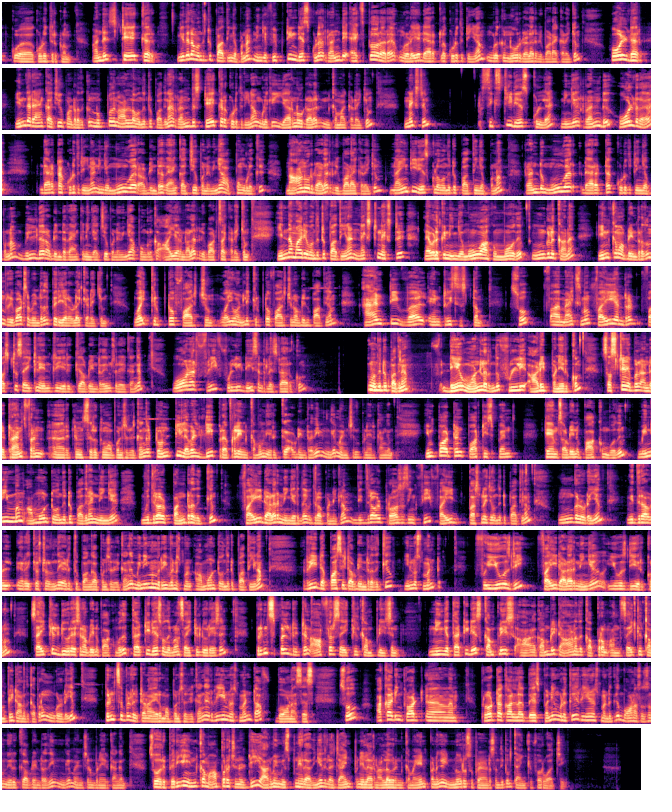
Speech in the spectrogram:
கொடுத்துருக்கணும் அண்டு ஸ்டேக்கர் இதில் வந்துட்டு பார்த்தீங்க அப்படின்னா நீங்கள் ஃபிஃப்டீன் டேஸ்க்குள்ளே ரெண்டு எக்ஸ்ப்ளோரரை உங்களுடைய டேரக்டில் கொடுத்துட்டிங்கன்னா உங்களுக்கு நூறு டாலர் ரிவார்டாக கிடைக்கும். ஹோல்டர் இந்த ரேங்க் அச்சீவ் பண்ணுறதுக்கு முப்பது நாளில் வந்துட்டு பார்த்தீங்கன்னா ரெண்டு ஸ்டேக்கரை கொடுத்துட்டிங்கன்னா உங்களுக்கு இரநூறு டாலர் இன்கமாக கிடைக்கும். நெக்ஸ்ட்டு சிக்ஸ்டி டேஸ்க்குள்ளே நீங்கள் ரெண்டு ஹோல்டரை டேரெக்டாக கொடுத்துட்டிங்கன்னா நீங்கள் மூவர் அப்படின்ற ரேங்க் அச்சீவ் பண்ணுவீங்க. அப்போ உங்களுக்கு நானூறு டாலர் ரிவார்டாக கிடைக்கும். 90 டேஸ்க்குள்ளே வந்துட்டு பார்த்தீங்க அப்படின்னா ரெண்டு மூவர் டேரெக்டாக கொடுத்துட்டீங்க அப்படின்னா பில்டர் அப்படின்ற ரேங்க் நீங்கள் அச்சீவ் பண்ணுவீங்க. அப்போ உங்களுக்கு ஆயிரம் டாலர் ரிவார்ட்ஸாக கிடைக்கும். இந்த மாதிரி வந்துட்டு பார்த்தீங்கன்னா நெக்ஸ்ட் நெக்ஸ்ட்டு லெவலுக்கு நீங்கள் மூவ் ஆகும்போது உங்களுக்கான இன்கம் அப்படின்றதும் ரிவார்ட்ஸ் அப்படின்றதும் பெரிய அளவில் கிடைக்கும். Why crypto fortune why only crypto fortune அப்படின்னு பார்த்தீங்கன்னா anti whale entry system so maximum five hundred first cycle entry இருக்குது அப்படின்றதையும் சொல்லியிருக்காங்க. ஓனர் ஃப்ரீ ஃபுல்லி டீசென்ட்ரலைஸ்டாக இருக்கும். இது வந்துட்டு பார்த்தீங்கன்னா டே ஒன்லேருந்து ஃபுல்லி ஆடிட் பண்ணியிருக்கோம். சஸ்டைனபிள் அண்ட் டிரான்ஸ்பரண்ட் ரிட்டர்ன்ஸ் இருக்கும் அப்படின்னு சொல்லியிருக்காங்க. டுவெண்ட்டி லெவல் டீப் ரெஃபரல் இன்கமும் இருக்குது அப்படின்றதையும் இங்கே மென்ஷன் பண்ணியிருக்காங்க. இம்பார்ட்டன்ட் பார்ட்டிசிபென்ட் டேம்ஸ் அப்படின்னு பார்க்கும்போது மினிமம் அமௌண்ட் வந்துட்டு பார்த்தீங்கன்னா நீங்கள் வித்ட்ரால் பண்ணுறதுக்கு ஃபைவ் டாலர் நீங்கள் இருந்தால் வித்ட்ரா பண்ணிக்கலாம். Withdrawal processing fee five percentage வந்துட்டு பார்த்தீங்கன்னா உங்களுடைய வித்ட்ராவல் ரெக்வஸ்டர் வந்து எடுத்துப்பாங்க அப்படின்னு சொல்லியிருக்காங்க. மினிமம் ரீஇன்வெஸ்ட்மெண்ட் அமௌண்ட் வந்துட்டு பார்த்தீங்கன்னா ரீடெபாசிட் அப்படின்றதுக்கு இன்வெஸ்ட்மெண்ட் யூஎஸ்டி ஃபைவ் டாலர் நீங்கள் யூஎஸ்டி இருக்கணும். சைக்கிள் டியூரேஷன் அப்படின்னு பார்க்கும்போது thirty days வந்துருக்கணும் cycle duration principal return after cycle completion நீங்கள் தேர்ட்டி டேஸ் கம்ப்ளீட் கம்ப்ளீட் ஆனதுக்கப்புறம் அந்த சைக்கிள் கம்ப்ளீட் ஆனதுக்கப்புறம் உங்களுடைய பிரின்சிபல் ரிட்டர்ன் ஆயிரும் அப்படின்னு சொல்லியிருக்காங்க. Reinvestment of bonuses so according broad ப்ரோட்டோக்காலில் பேஸ் பண்ணி உங்களுக்கு ரீஇன்வெஸ்ட்மெண்ட்டுக்கு போனஸஸும் இருக்குது அப்படின்றதையும் இங்கே மென்ஷன் பண்ணியிருக்காங்க. ஸோ ஒரு பெரிய இன்கம் ஆப்பர்ச்சுனிட்டி யாருமே மிஸ் பண்ணிடாதீங்க இதில் ஜாயின் பண்ணி நல்ல ஒரு இன்கம் ஏர்ன் பண்ணுங்கள் இன்னொரு சூப்பரான சந்திப்பும். தேங்க்யூ ஃபார் வாட்சிங்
